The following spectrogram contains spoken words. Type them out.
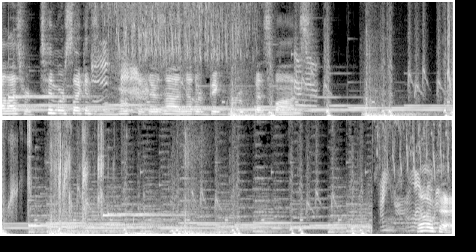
Gotta, last for 10 more seconds and hope that there's not another big group that spawns. Okay.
